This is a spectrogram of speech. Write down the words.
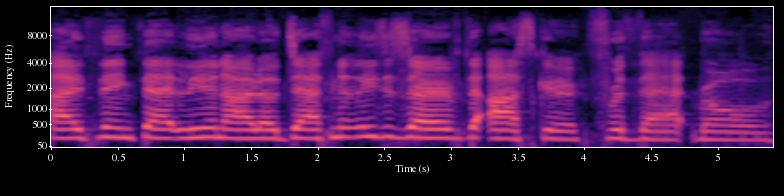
I think that Leonardo definitely deserved the Oscar for that role.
